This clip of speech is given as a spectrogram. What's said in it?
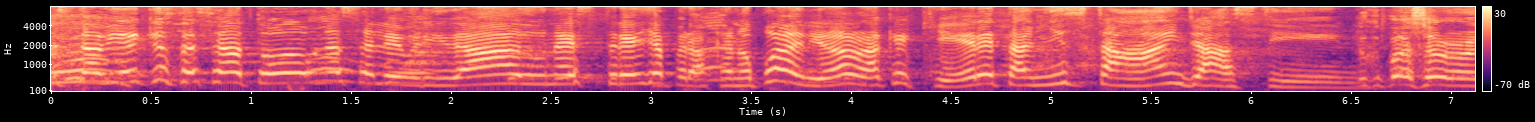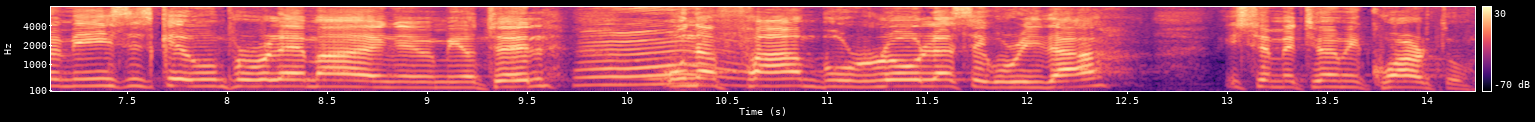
Está bien que usted sea toda una celebridad, una estrella, pero acá no puede venir a la hora que quiere. Time is time, Justin. Lo que pasa, Remis, es que hubo un problema en, eh, mi hotel. Mm. Una fan burló la seguridad y se metió en mi cuarto.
